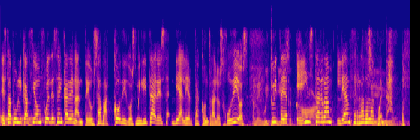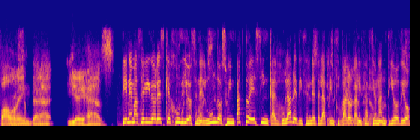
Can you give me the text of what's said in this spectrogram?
Esta publicación fue el desencadenante. Usaba códigos militares de alerta contra los judíos. Twitter e Instagram le han cerrado la cuenta. Tiene más seguidores que judíos en el mundo. Su impacto es incalculable, dicen desde la principal organización antiodio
